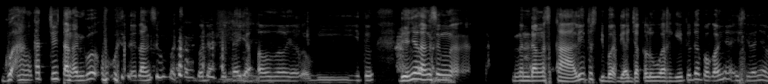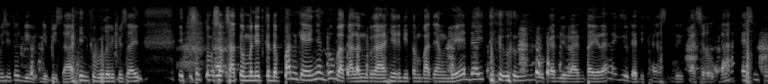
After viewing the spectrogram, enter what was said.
gua angkat cuy tangan gua uh, langsung pasang kuda kuda ya Allah ya Robi itu dianya langsung eh, nendang sekali terus dibawa diajak keluar gitu dah pokoknya istilahnya. Habis itu di- dipisahin keburu dipisahin. Itu satu, sa- satu menit ke depan kayaknya gue bakalan berakhir di tempat yang beda itu. Bukan di lantai lagi udah di, kas, di kasur UKS itu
